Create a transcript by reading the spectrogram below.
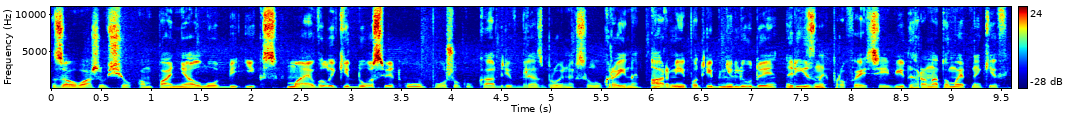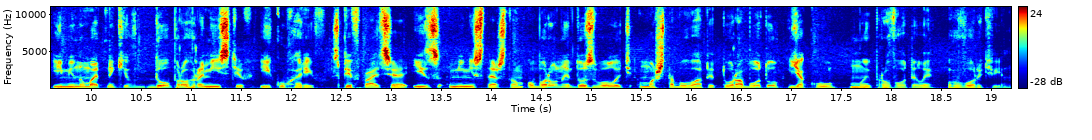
зауважив, що компанія Lobby X має великий досвід у пошуку кадрів для збройних сил України. Армії потрібні люди різних професій від гранатометників і мінометників до програмістів і кухарів. Співпраця із міністерством оборони дозволить масштабувати ту роботу, яку ми проводили, говорить він.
